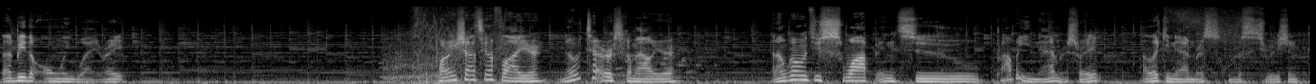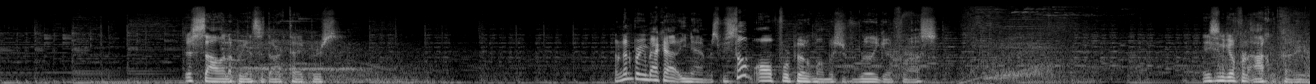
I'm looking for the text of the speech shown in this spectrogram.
That'd be the only way, right? Parting shot's gonna fly here. No terrors come out here. And I'm going to swap into probably Enamorus, right? I like Enamorus in this situation. They're solid up against the Dark Typers. I'm gonna bring back out Enamorus. We still have all four Pokemon, which is really good for us. And he's gonna go for an Aqua Cutter here.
